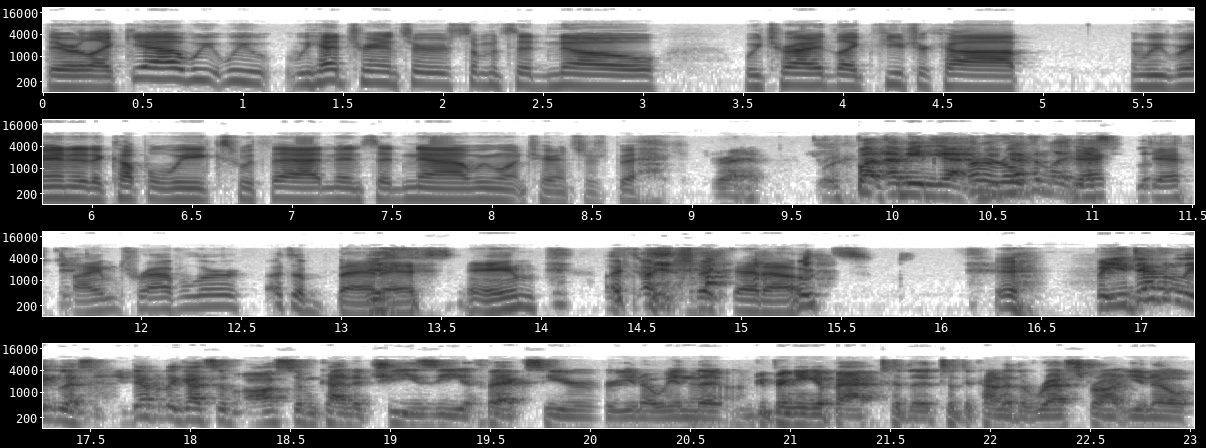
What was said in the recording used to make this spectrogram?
they were like, yeah, we we we had trancers. Someone said no. We tried like Future Cop, and we ran it a couple weeks with that, and then said, nah, we want trancers back. right. But I mean, yeah, I don't you know. definitely. Jack let's- Deth Time Traveler. That's a badass name. I, I check that out. Yeah. But you definitely listen. You definitely got some awesome kind of cheesy effects here. You know, in the Yeah. bringing it back to the to the kind of the restaurant. You know,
